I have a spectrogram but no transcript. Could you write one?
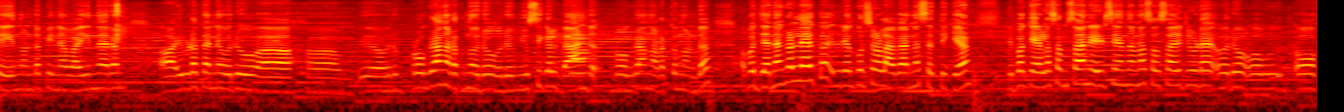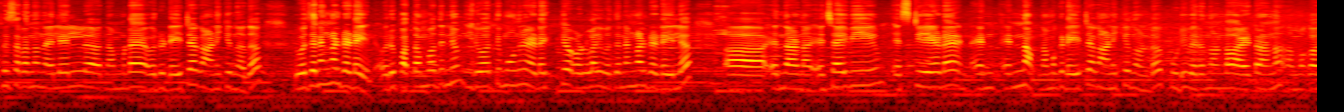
ചെയ്യുന്നുണ്ട്. പിന്നെ വൈകുന്നേരം ഇവിടെ തന്നെ ഒരു ഒരു പ്രോഗ്രാം നടക്കുന്ന ഒരു ഒരു മ്യൂസിക്കൽ ബാൻഡ് പ്രോഗ്രാം നടക്കുന്നുണ്ട്. അപ്പോൾ ജനങ്ങളിലേക്ക് ഇതിനെക്കുറിച്ചുള്ള അവയർനെസ് എത്തിക്കുക. ഇപ്പോൾ കേരള സംസ്ഥാന എയ്ഡ്സ് നിയന്ത്രണ സൊസൈറ്റിയുടെ ഒരു ഓഫീസർ എന്ന നിലയിൽ നമ്മുടെ ഒരു ഡേറ്റ കാണിക്കുന്നത് യുവജനങ്ങളുടെ ഇടയിൽ ഒരു പത്തൊമ്പതിനും ഇരുപത്തി മൂന്നിനും ഇടയ്ക്ക് ഉള്ള യുവജനങ്ങളുടെ ഇടയിൽ എന്താണ് എച്ച് ഐ വിയും എസ് ടി എയുടെ എണ്ണം നമുക്ക് ഡേറ്റ കാണിക്കുന്നുണ്ട്. കൂടി വരുന്നുണ്ടതായിട്ടാണ് നമുക്ക്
